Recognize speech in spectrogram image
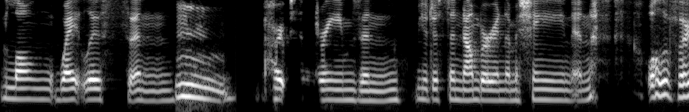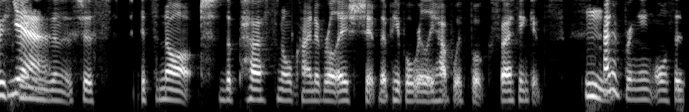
long wait lists and mm. hopes and dreams, and you're just a number in the machine and all of those Yeah. things. And it's just, it's not the personal kind of relationship that people really have with books. So I think it's Mm. kind of bringing authors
